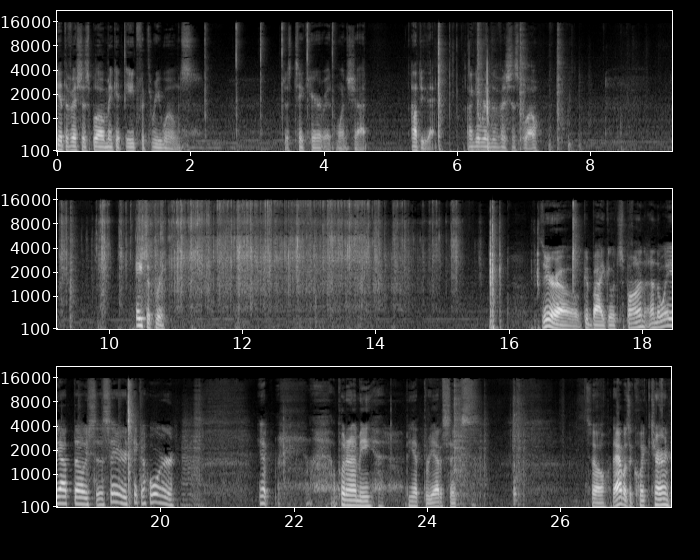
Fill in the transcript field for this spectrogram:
Get the vicious blow, make it eight for three wounds. Just take care of it one shot. I'll do that. I'll get rid of the vicious blow. Eight to three. Zero. Goodbye, goat spawn. On the way out, though, he says, Here, take a horror. Yep. I'll put it on me. Be at three out of six. So that was a quick turn.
